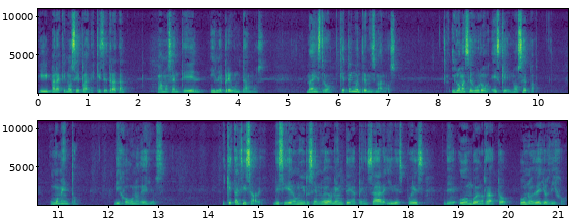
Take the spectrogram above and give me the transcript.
y para que no sepa de qué se trata, vamos ante él y le preguntamos, Maestro, ¿qué tengo entre mis manos? Y lo más seguro es que no sepa. Un momento, dijo uno de ellos. ¿Y qué tal si sabe? Decidieron irse nuevamente a pensar y después de un buen rato, uno de ellos dijo,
